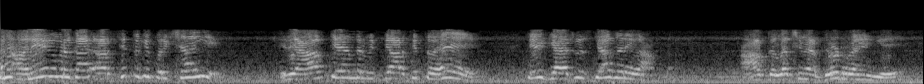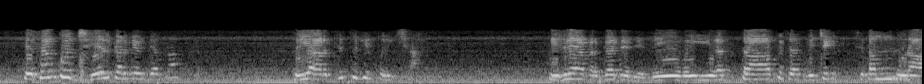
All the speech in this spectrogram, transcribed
अनेक प्रकार अर्थित्व की परीक्षा ही है यदि आपके अंदर विद्यार्थित्व तो है, ये गैस क्या करेगा आपका? आपका लक्ष्य में दृढ़ रहेंगे, ये सब कुछ झेल करके विद्या प्राप्त तो ये अर्थित्व की परीक्षा है। इसलिए पर कहते थे देवैरत्राप विचिकित्सितम बुरा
